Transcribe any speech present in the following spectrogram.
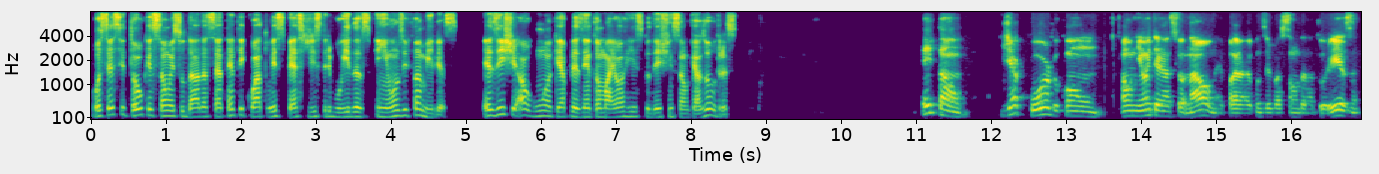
Você citou que são estudadas 74 espécies distribuídas em 11 famílias. Existe alguma que apresenta um maior risco de extinção que as outras? Então, de acordo com a União Internacional né, para a Conservação da Natureza,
